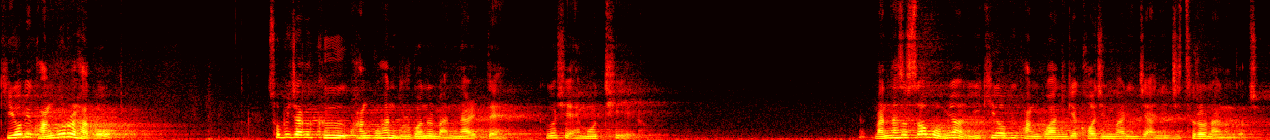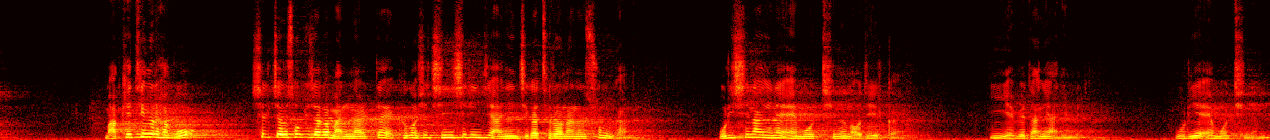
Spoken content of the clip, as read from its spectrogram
기업이 광고를 하고 소비자가 그 광고한 물건을 만날 때 그것이 MOT예요. 만나서 써보면 이 기업이 광고하는 게 거짓말인지 아닌지 드러나는 거죠. 마케팅을 하고 실제로 소비자가 만날 때 그것이 진실인지 아닌지가 드러나는 순간 우리 신앙인의 MOT는 어디일까요? 이 예배당이 아닙니다. 우리의 MOT는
